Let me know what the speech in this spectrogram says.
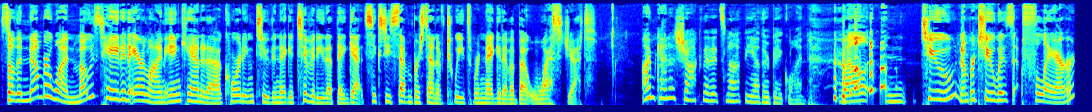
So the number one most hated airline in Canada, according to the negativity that they get, 67% of tweets were negative about WestJet. I'm kind of shocked that it's not the other big one. Well, n- two, number two was Flair.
